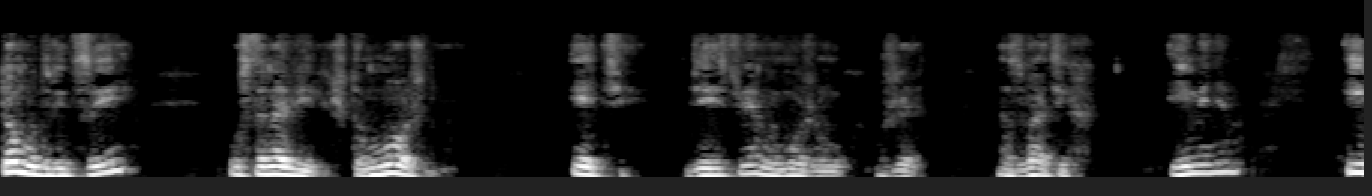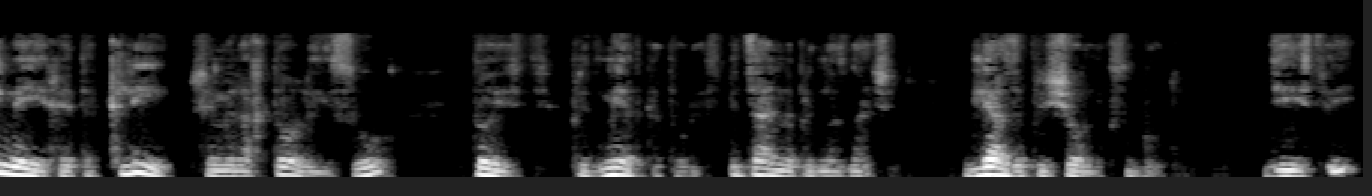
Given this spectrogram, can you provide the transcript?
то мудрецы установили, что можно эти действия, мы можем уже назвать их именем. Имя их это Кли Шемелахто Ису, то есть предмет, который специально предназначен для запрещенных в субботу действий.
